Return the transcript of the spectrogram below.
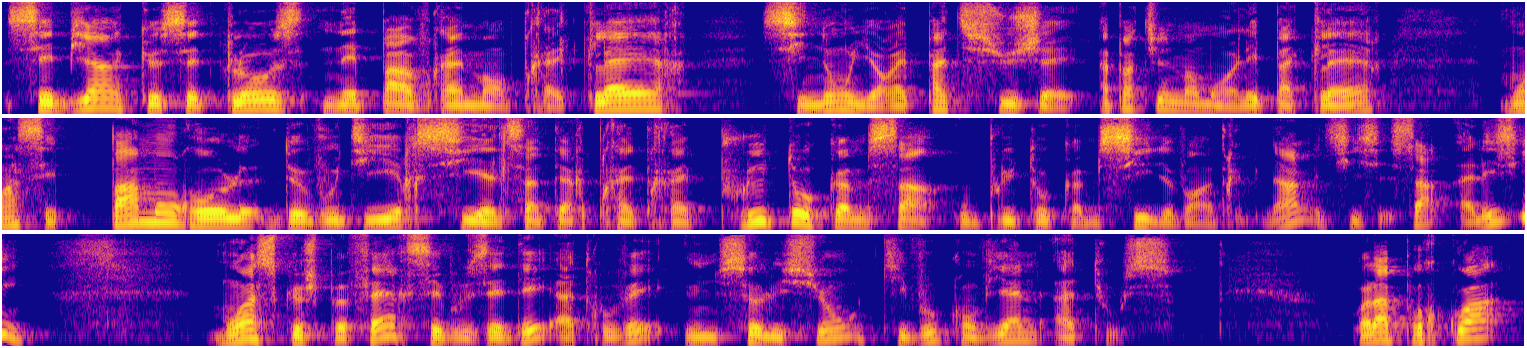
c'est bien que cette clause n'est pas vraiment très claire, sinon il n'y aurait pas de sujet. À partir du moment où elle n'est pas claire, moi, c'est pas mon rôle de vous dire si elle s'interpréterait plutôt comme ça ou plutôt comme ci devant un tribunal. Si c'est ça, allez-y. Moi, ce que je peux faire, c'est vous aider à trouver une solution qui vous convienne à tous. Voilà pourquoi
